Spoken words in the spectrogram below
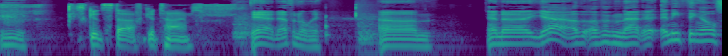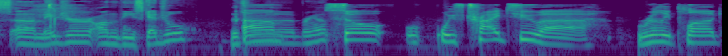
Mm. It's good stuff, good times. yeah, definitely. Um, and uh, yeah, other, other than that, anything else uh, major on the schedule that you Um, want to bring up? So we've tried to uh, really plug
